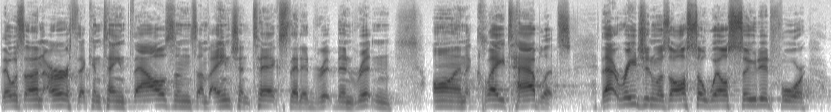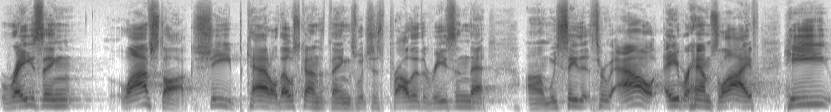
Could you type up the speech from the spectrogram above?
that was unearthed that contained thousands of ancient texts that had been written on clay tablets. That region was also well suited for raising livestock, sheep, cattle, those kinds of things, which is probably the reason that um, we see that throughout Abraham's life, he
